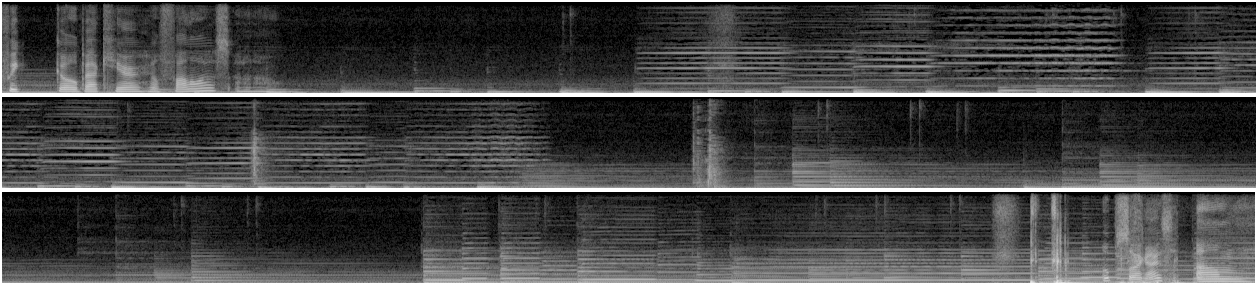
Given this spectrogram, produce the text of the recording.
If we go back here, he'll follow us? I don't Oops, sorry guys. Um...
